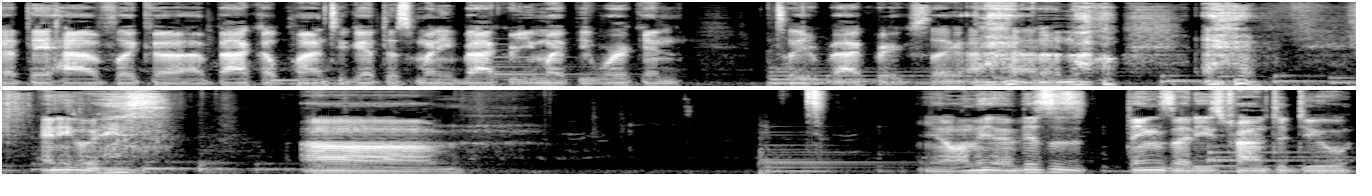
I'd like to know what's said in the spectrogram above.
that they have like a, backup plan to get this money back, or you might be working until your back breaks. Like I, don't know. Anyways, um, you know, mean, this is things that he's trying to do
